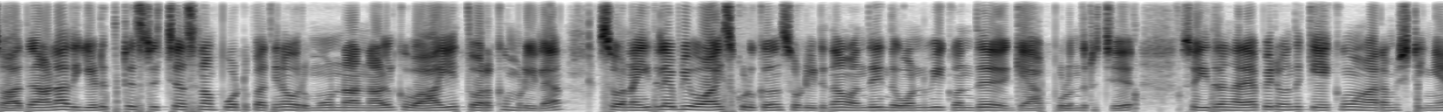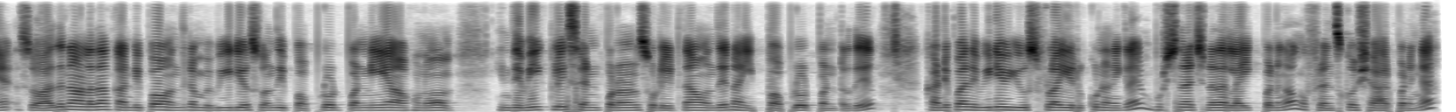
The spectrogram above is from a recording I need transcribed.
ஸோ அதனால் அதை எடுத்துகிட்டு ஸ்டிச்சஸ்லாம் போட்டு பார்த்தீங்கன்னா ஒரு மூணு நாலு நாளுக்கு வாயே திறக்க முடியல. ஸோ நான் இதில் எப்படி வாய்ஸ் கொடுக்குறதுன்னு சொல்லிட்டு தான் வந்து இந்த ஒன் வீக் வந்து கேப் விழுந்துருச்சு. ஸோ இதில் நிறையா பேர் வந்து கேட்கவும் ஆரம்பிச்சிட்டிங்க. ஸோ அதனால தான் கண்டிப்பாக வந்து நம்ம வீடியோஸ் வந்து இப்போ அப்லோட் பண்ணியே ஆகணும். இந்த வீக்லேயே சென்ட் பண்ணணும்னு சொல்லிட்டு தான் வந்து நான் இப்போ அப்லோட் பண்ணுறது கண்டிப்பாக இந்த வீடியோ யூஸ்ஃபுல்லாக இருக்கும்னு நினைக்கிறேன். பிடிச்சிருந்தா சின்னதாக லைக் பண்ணுங்கள் உங்கள் ஃப்ரெண்ட்ஸ்க்கும் ஷேர் பண்ணுங்கள்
